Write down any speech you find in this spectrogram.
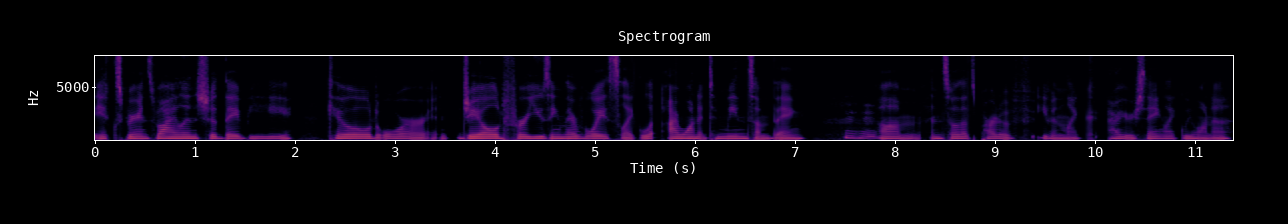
experience violence should they be killed or jailed for using their voice like i want it to mean something mm-hmm. um and so that's part of even like how you're saying like we want to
